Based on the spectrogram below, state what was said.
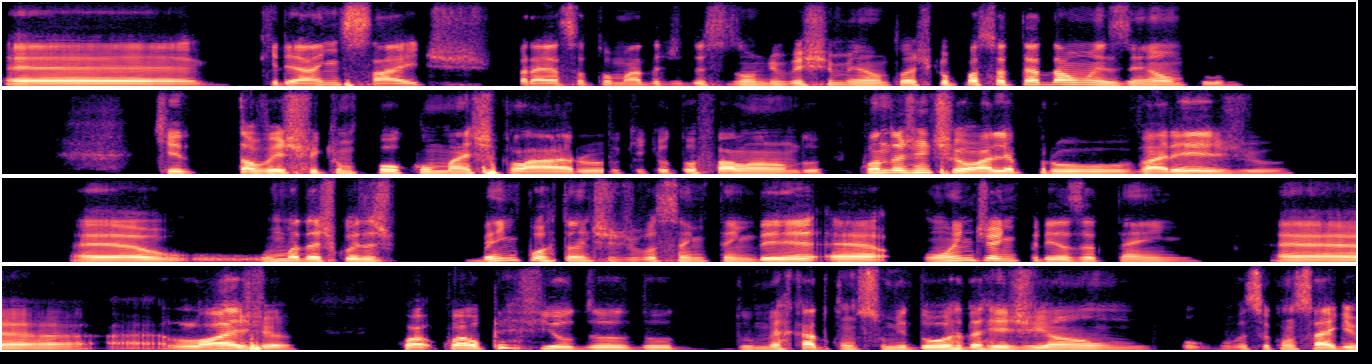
é, criar insights para essa tomada de decisão de investimento. Acho que eu posso até dar um exemplo que talvez fique um pouco mais claro do que, que eu estou falando. Quando a gente olha para o varejo, é, uma das coisas bem importante de você entender é onde a empresa tem é, loja, qual, qual, é o perfil do, do, do, mercado consumidor da região, você consegue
